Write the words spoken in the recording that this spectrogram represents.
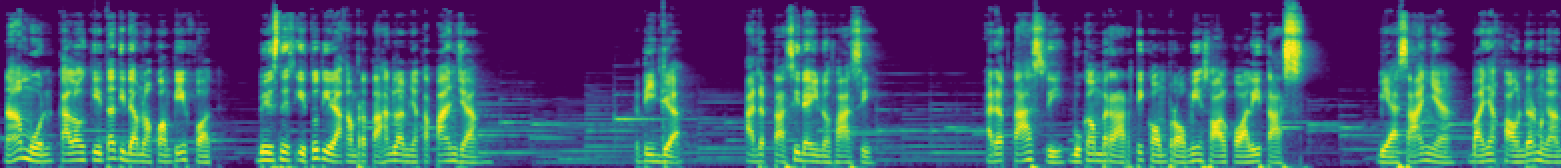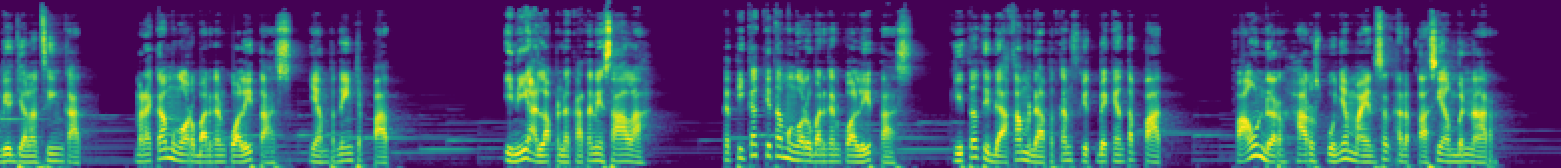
Namun, kalau kita tidak melakukan pivot, bisnis itu tidak akan bertahan dalam jangka panjang. Ketiga, adaptasi dan inovasi. Adaptasi bukan berarti kompromi soal kualitas. Biasanya, banyak founder mengambil jalan singkat. Mereka mengorbankan kualitas, yang penting cepat. Ini adalah pendekatan yang salah Ketika kita mengorbankan kualitas, kita tidak akan mendapatkan feedback yang tepat. Founder harus punya mindset adaptasi yang benar.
